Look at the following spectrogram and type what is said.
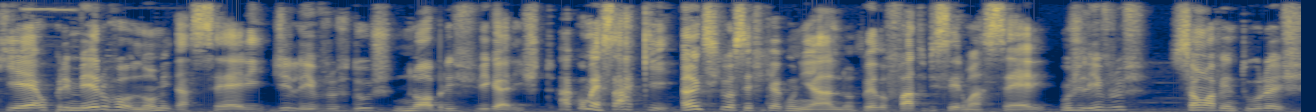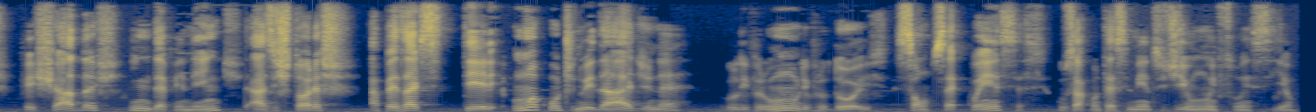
que é o primeiro volume da série de livros dos Nobres Vigaristas. A começar aqui, antes que você fique agoniado pelo fato de ser uma série, os livros são aventuras fechadas, independentes. As histórias, apesar de ter uma continuidade, né, o livro 1, o livro 2 são sequências, os acontecimentos de um influenciam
